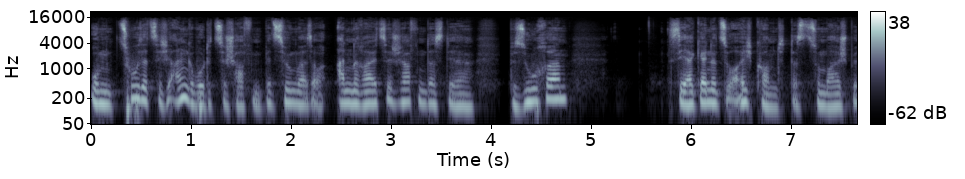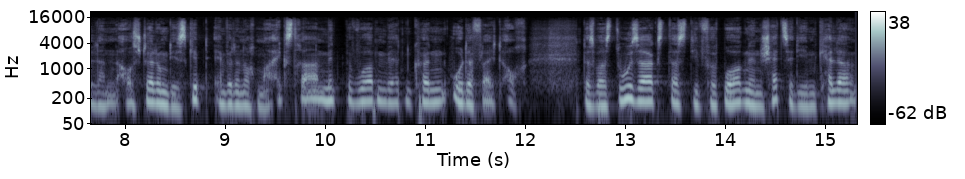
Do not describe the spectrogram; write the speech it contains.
um zusätzliche Angebote zu schaffen, beziehungsweise auch Anreize zu schaffen, dass der Besucher sehr gerne zu euch kommt, dass zum Beispiel dann Ausstellungen, die es gibt, entweder nochmal extra mitbeworben werden können oder vielleicht auch das, was du sagst, dass die verborgenen Schätze, die im Keller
